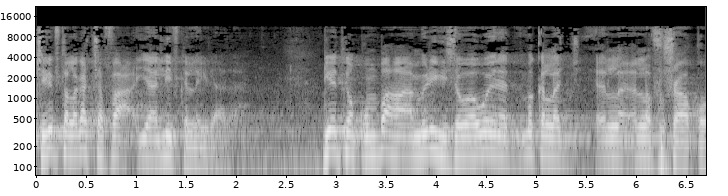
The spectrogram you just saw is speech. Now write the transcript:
jirifta laga jafaa yaa liifka la yidhaahdaa. Geedkan qumbaha midhihiisa waaweyneed marka la fushaaqo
